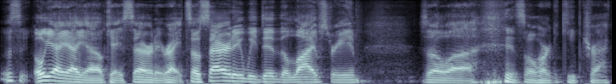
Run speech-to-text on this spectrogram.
let's see. Oh yeah, yeah, yeah. Okay, Saturday, right. So Saturday we did the live stream. So uh it's so hard to keep track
